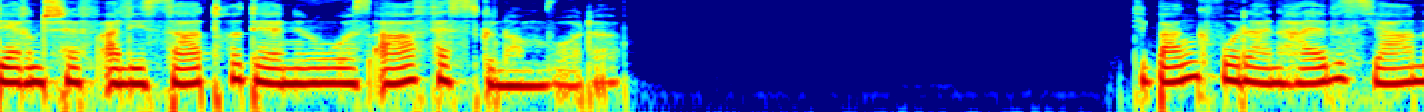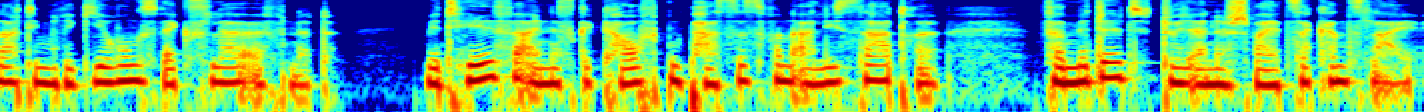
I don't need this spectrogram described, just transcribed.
deren Chef Ali Sartre, der in den USA festgenommen wurde. Die Bank wurde ein halbes Jahr nach dem Regierungswechsel eröffnet, mit Hilfe eines gekauften Passes von Ali Sartre, vermittelt durch eine Schweizer Kanzlei.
